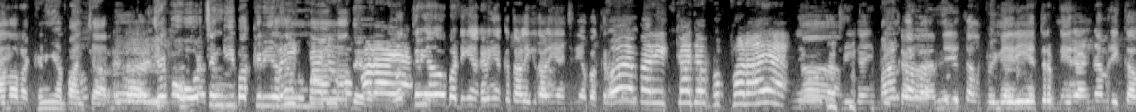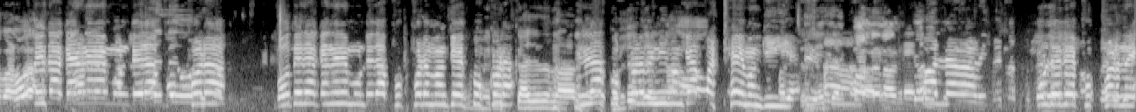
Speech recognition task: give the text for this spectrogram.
ਦਾ ਰੱਖਣੀਆਂ ਪੰਜ ਚਾਰ। ਜੇ ਕੋਈ ਹੋਰ ਚੰਗੀ ਬੱਕਰੀ ਆ ਸਾਨੂੰ ਮਾਨ ਨਾ ਦੇ ਬੱਕਰੀਆਂ ਉਹ ਵੱਡੀਆਂ ਖੜੀਆਂ 41 41 ਇੰਚ ਦੀਆਂ ਬੱਕਰੀਆਂ। ਓਏ ਅਮਰੀਕਾ ਜੋ ਫੁੱਫੜ ਆਇਆ ਤਾਂ ਠੀਕ ਹੈ ਜੀ ਮਾਨ ਅਮਰੀਕਾ ਕਰ ਲੈ, ਮੇਰੀ ਚੱਲ ਕੋਈ ਗੱਲ। ਮੇਰੀ ਇੱਧਰ ਮੇਰਾ ਨਾ ਅਮਰੀਕਾ ਬਹੁਤੇ ਬਣਦਾ ਤਾਂ ਕਹਿੰਦੇ ਨੇ ਮੁੰਡੇ ਦਾ ਫੁੱਫੜ। ਬਹੁਤੇ ਤਾਂ ਕਹਿੰਦੇ ਨੇ ਮੁੰਡੇ ਦਾ ਫੁੱਫੜ ਮੰਗੇ ਕੁੱਕੜ। ਅਮਰੀਕਾ ਜਦੋਂ ਨਾਲ ਇਹਦਾ ਕੁੱਕੜ ਵੀ ਨਹੀਂ ਮੰਗਿਆ ਪੱਠੇ ਮੰਗੀ ਹੈ ਪਾਲਣ ਵਾਲੀ ਗੱਲ। ਪਾਲਣ ਵਾਲੀ। ਮੁੰਡੇ ਦੇ ਫੁੱਫੜ ਨੇ।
